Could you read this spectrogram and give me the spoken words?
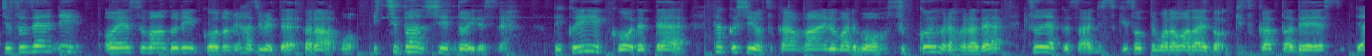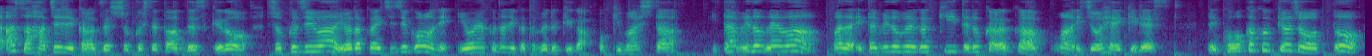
術前に OS1 ドリンクを飲み始めてからもう一番しんどいですね。で、クリニックを出て、タクシーを捕まえるまでもすっごいフラフラで、通訳さんに付き添ってもらわないときつかったです。で、朝8時から絶食してたんですけど、食事は夜中1時頃にようやく何か食べる気が起きました。痛み止めは、まだ痛み止めが効いてるからか、まあ一応平気です。で、広角挙上と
